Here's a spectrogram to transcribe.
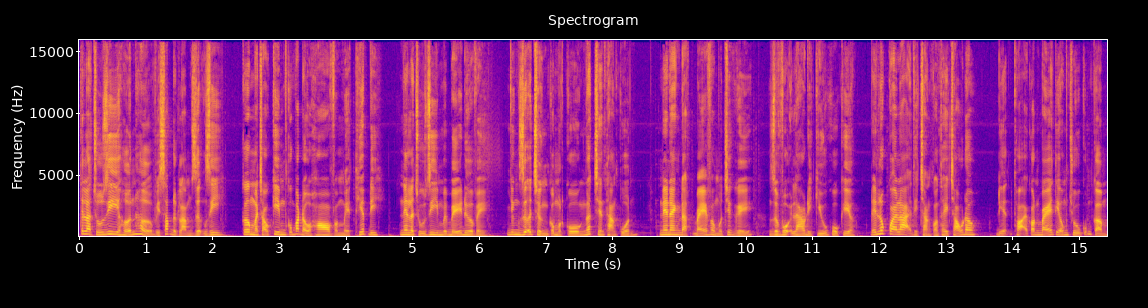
Thế là chú Di hớn hở vì sắp được làm dượng Di. Cơ mà cháu Kim cũng bắt đầu ho và mệt thiếp đi, nên là chú Di mới bế đưa về. Nhưng giữa chừng có một cô ngất trên thang cuốn nên anh đặt bé vào một chiếc ghế rồi vội lao đi cứu cô kia. Đến lúc quay lại thì chẳng còn thấy cháu đâu. Điện thoại con bé thì ông chú cũng cầm.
